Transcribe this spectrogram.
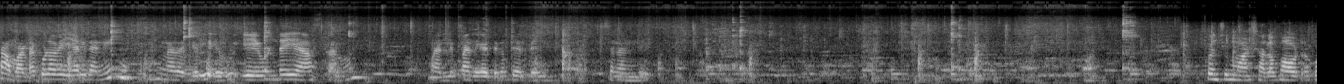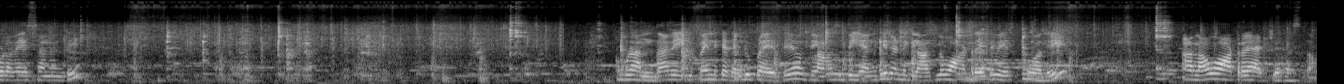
టమాటా కూడా వేయాలి కానీ నా దగ్గర లేవు. ఏ ఉండే వేస్తాను. మళ్ళీ పని గట్టిగా తెప్పించానండి కొంచెం మసాలా పౌడర్ కూడా వేసానండి. ఇప్పుడు అంతా వేగిపోయింది కదండి. ఇప్పుడు అయితే ఒక గ్లాసు బియ్యానికి రెండు గ్లాసులు వాటర్ అయితే వేసుకోవాలి. అలా వాటర్ యాడ్ చేసేస్తాం.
